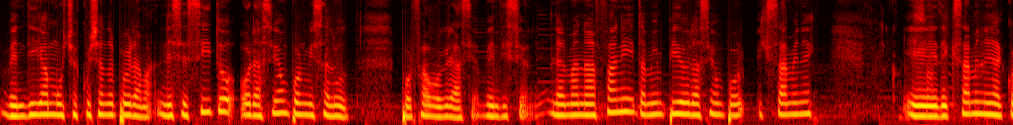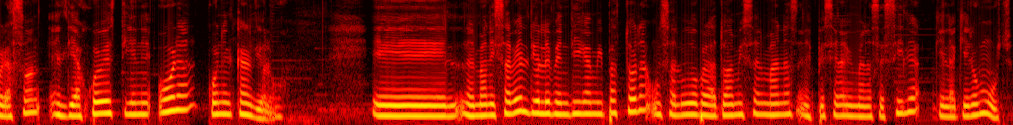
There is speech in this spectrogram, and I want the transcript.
bendiga mucho escuchando el programa. Necesito oración por mi salud. Por favor, gracias, bendiciones. La hermana Fanny también pide oración por exámenes eh, de exámenes al corazón. El día jueves tiene hora con el cardiólogo. Eh, la hermana Isabel, Dios le bendiga a mi pastora. Un saludo para todas mis hermanas, en especial a mi hermana Cecilia, que la quiero mucho.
